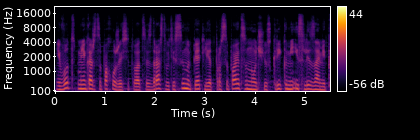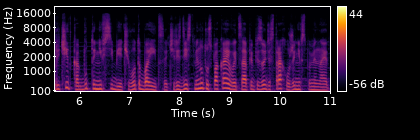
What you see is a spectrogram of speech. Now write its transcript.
И вот, мне кажется, похожая ситуация. Здравствуйте, сыну 5 лет, просыпается ночью с криками и слезами, кричит, как будто не в себе, чего-то боится. Через 10 минут успокаивается, а об эпизоде страха уже не вспоминает.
